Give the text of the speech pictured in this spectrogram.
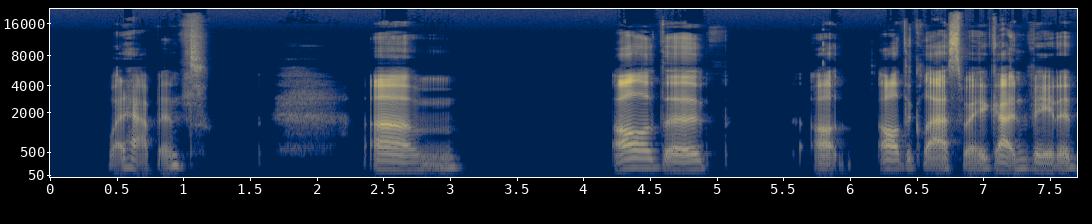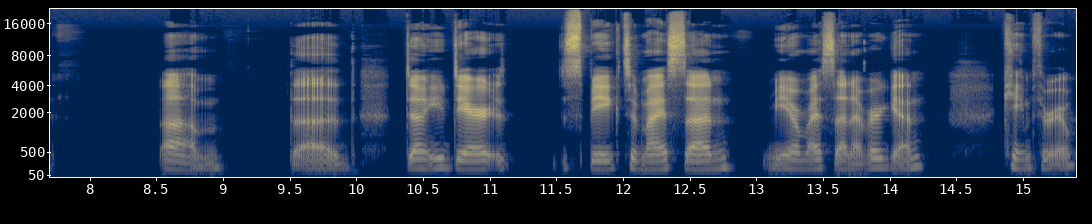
what happened? Um, all of the all, all the glassway got invaded. Um, the don't you dare speak to my son, me or my son ever again, came through,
